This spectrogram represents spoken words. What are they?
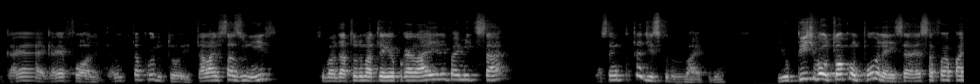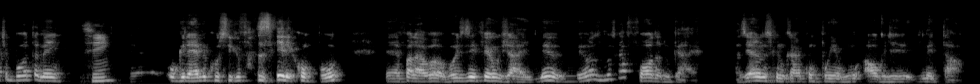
O cara, é, o cara é foda, então é puta produtor. Ele tá lá nos Estados Unidos, se mandar todo o material para lá, ele vai mixar Vai ser um puta disco do Viper, viu? E o Pete voltou a compor, né? Essa, essa foi a parte boa também. Sim. O Guilherme conseguiu fazer ele compor. É, falar, vou desenferrujar. E, meu, meu, umas músicas foda do cara. Fazia anos que um cara compunha algum, algo de, de, metal.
